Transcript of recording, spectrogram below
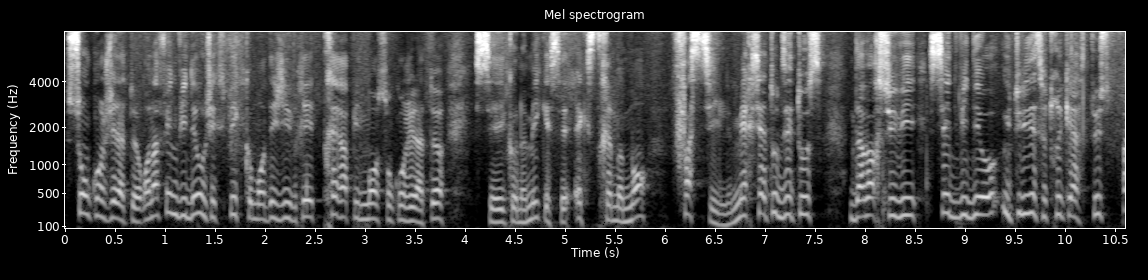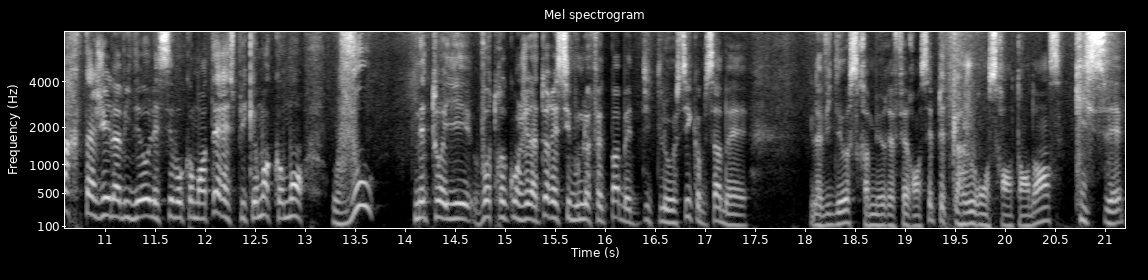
son congélateur. On a fait une vidéo où j'explique comment dégivrer très rapidement son congélateur. C'est économique et c'est extrêmement facile. Merci à toutes et tous d'avoir suivi cette vidéo. Utilisez ce truc et astuce, partagez la vidéo, laissez vos commentaires, expliquez-moi comment vous nettoyez votre congélateur et si vous ne le faites pas, ben, dites-le aussi, comme ça, ben, la vidéo sera mieux référencée. Peut-être qu'un jour on sera en tendance. Qui sait?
